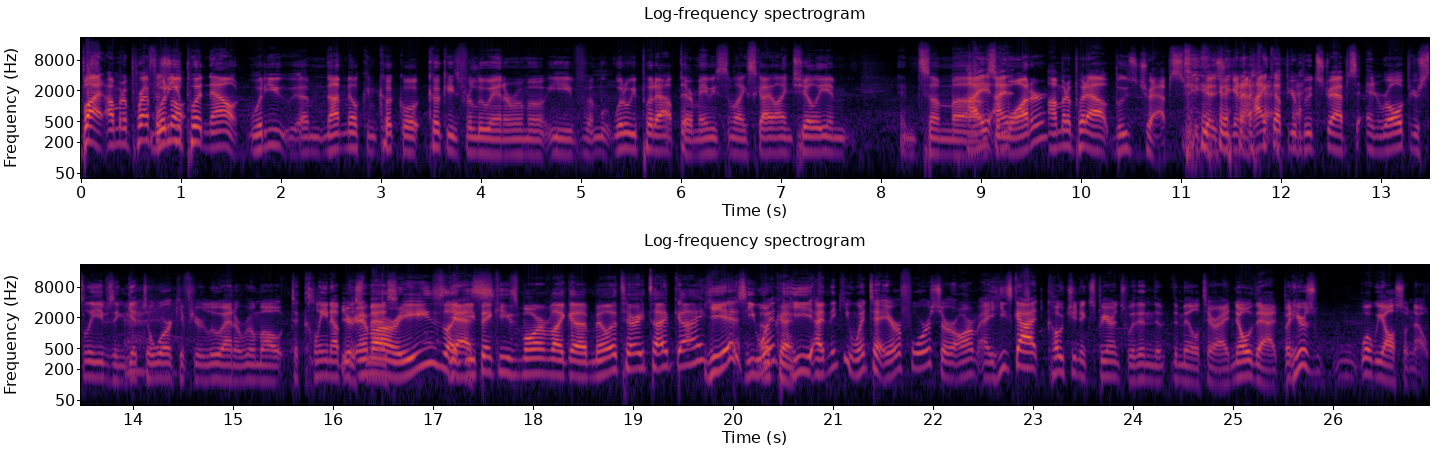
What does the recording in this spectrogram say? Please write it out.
But I'm going to preface. What are you putting out? What do you? Um, not milk and cook- cookies for Lou Anarumo Eve. Um, what do we put out there? Maybe some like Skyline chili and and some uh, some water. I'm going to put out bootstraps because you're going to hike up your bootstraps and roll up your sleeves and get to work if you're Lou Anarumo to clean up Your this mess. MREs? Like you think he's more of like a military type guy? He is. He went. Okay. He. I think he went to Air Force or Arm. uh, He's got coaching experience within the, the military. I know that. But here's what we also know.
